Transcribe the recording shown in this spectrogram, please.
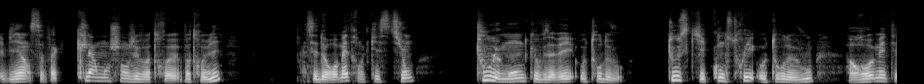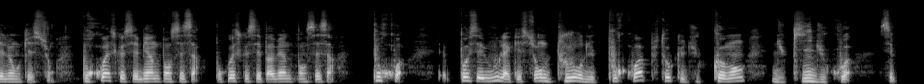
eh bien, ça va clairement changer votre votre vie c'est de remettre en question tout le monde que vous avez autour de vous. Tout ce qui est construit autour de vous, remettez-le en question. Pourquoi est-ce que c'est bien de penser ça? Pourquoi est-ce que c'est pas bien de penser ça? Pourquoi? Posez-vous la question toujours du pourquoi plutôt que du comment, du qui, du quoi c'est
